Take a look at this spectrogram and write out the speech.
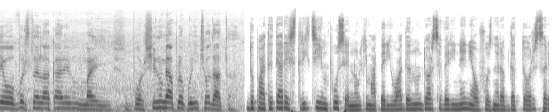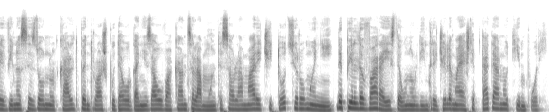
e o vârstă la care nu mai suport și nu mi-a plăcut niciodată. După atâtea restricții impuse în ultima perioadă, nu doar severinenii au fost nerăbdători să revină sezonul cald pentru a-și putea organiza o vacanță la munte sau la mare, ci toți românii. De pildă, vara este unul dintre cele mai așteptate anotimpuri.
